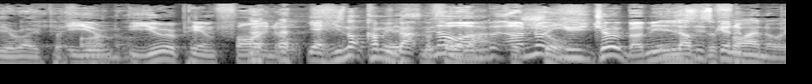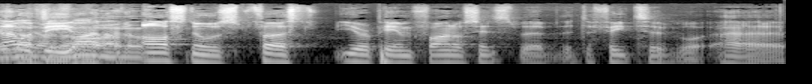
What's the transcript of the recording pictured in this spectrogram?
Europa final. a European final. yeah, he's not coming back before No, I'm, for I'm not sure. you, Joe. But I mean, He this loves is going final, he That would be. Arsenal's first European final since the, the defeat to uh,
